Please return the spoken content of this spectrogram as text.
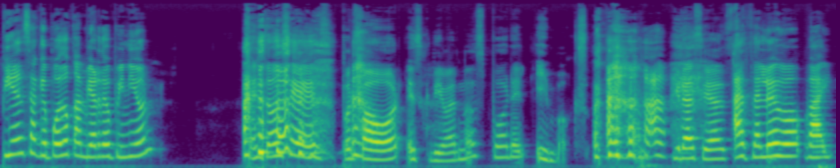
piensa que puedo cambiar de opinión. Entonces, por favor, escríbanos por el inbox. Gracias. hasta luego. Bye.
